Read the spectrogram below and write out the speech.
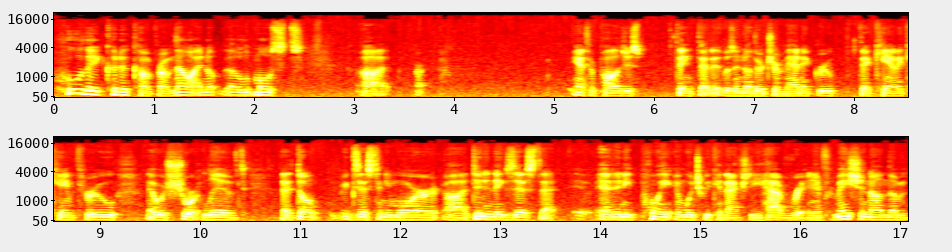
who they could have come from. Now, I know most uh, anthropologists think that it was another Germanic group that kind of came through that was short lived, that don't exist anymore, uh, didn't exist at, at any point in which we can actually have written information on them.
